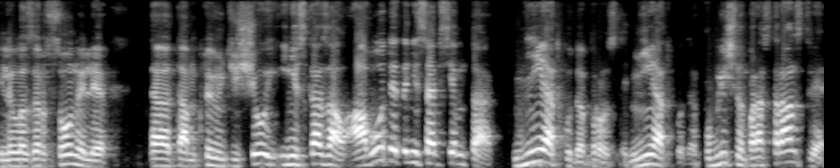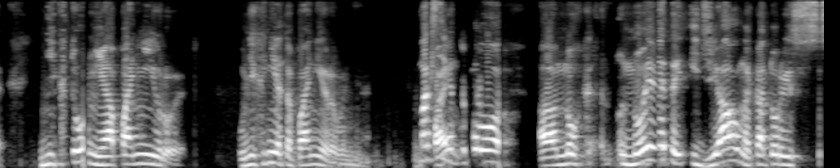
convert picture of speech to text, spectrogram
или Лазерсон, или там кто-нибудь еще и не сказал, а вот это не совсем так. Неоткуда просто, неоткуда. В публичном пространстве никто не оппонирует. У них нет оппонирования. Максим. Поэтому а, но, но это идеал, на который с,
